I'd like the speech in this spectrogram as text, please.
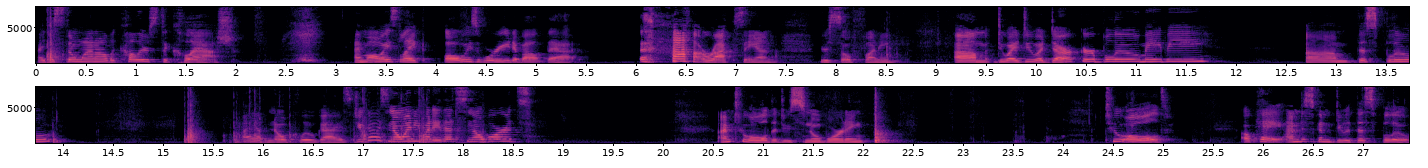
I just don't want all the colors to clash. I'm always like, always worried about that. Roxanne, you're so funny. Um, do I do a darker blue maybe? Um, this blue? I have no clue, guys. Do you guys know anybody that snowboards? I'm too old to do snowboarding. Too old. Okay, I'm just going to do this blue.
